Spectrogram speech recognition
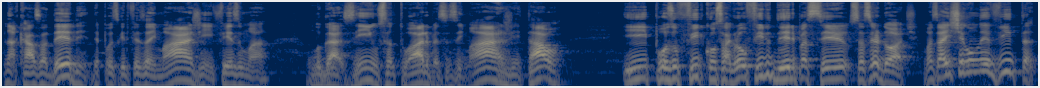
na casa dele, depois que ele fez a imagem, fez uma, um lugarzinho, um santuário para essas imagens e tal, e pôs o filho, consagrou o filho dele para ser sacerdote. Mas aí chegou um levita.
